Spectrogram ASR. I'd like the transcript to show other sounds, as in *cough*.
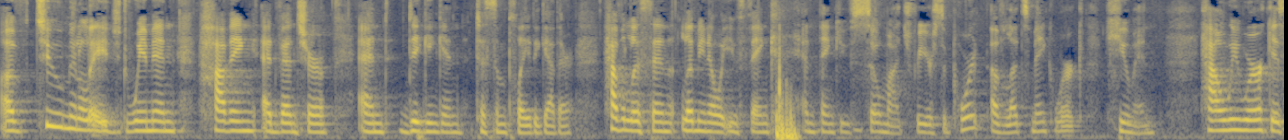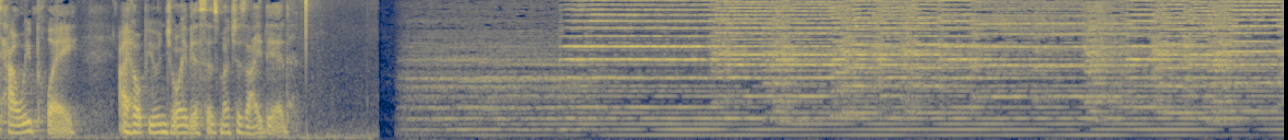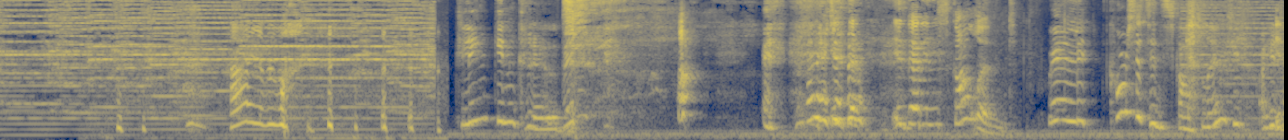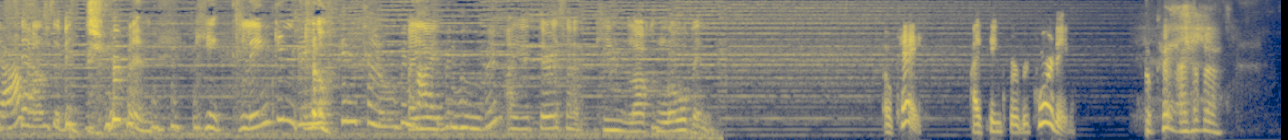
of two middle aged women having adventure and digging into some play together. Have a listen, let me know what you think, and thank you so much for your support of Let's Make Work Human. How we work is how we play. I hope you enjoy this as much as I did. *laughs* Hi, everyone. *laughs* Clinkin Cloven. is, that, is that in Scotland? Well, of course it's in Scotland. Are you It daft? sounds a bit *laughs* German. King Klinken Clinkin Cloven, Are you- Ivan Hooven. Are you there's a King Loch Loven? Okay, I think we're recording. Okay, I have a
